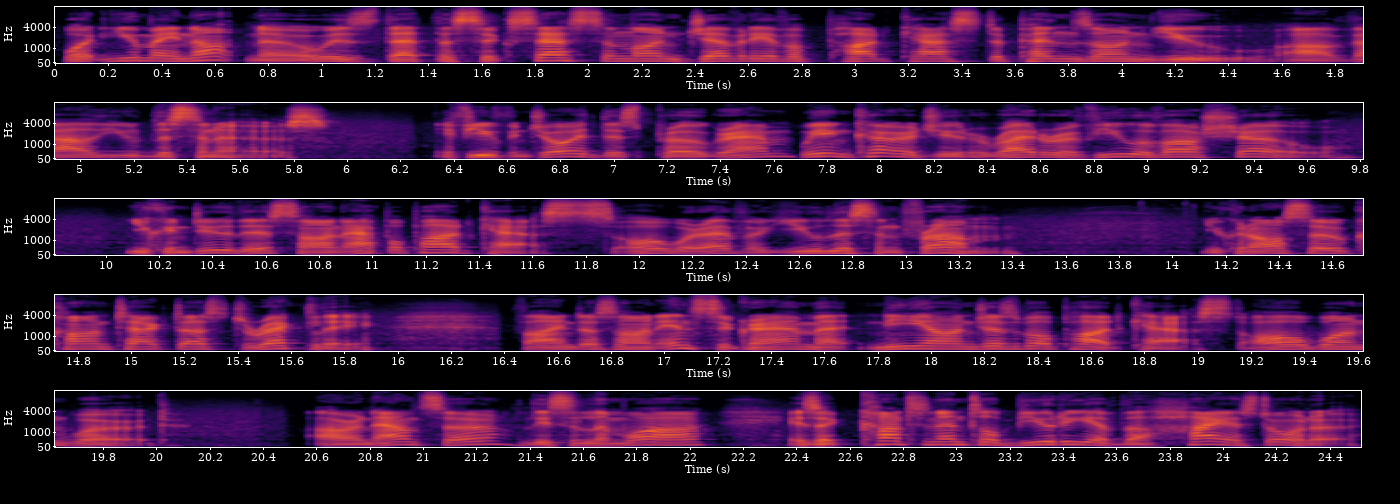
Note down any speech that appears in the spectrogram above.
What you may not know is that the success and longevity of a podcast depends on you, our valued listeners. If you've enjoyed this program, we encourage you to write a review of our show. You can do this on Apple Podcasts or wherever you listen from. You can also contact us directly. Find us on Instagram at Neon Jezebel Podcast, all one word. Our announcer, Lisa Lemoire, is a continental beauty of the highest order,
